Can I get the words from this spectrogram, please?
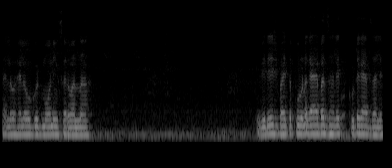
हॅलो हॅलो गुड मॉर्निंग सर्वांना. विरेश भाई तर पूर्ण गायबच झालेत. कुठे गायब झालेत?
